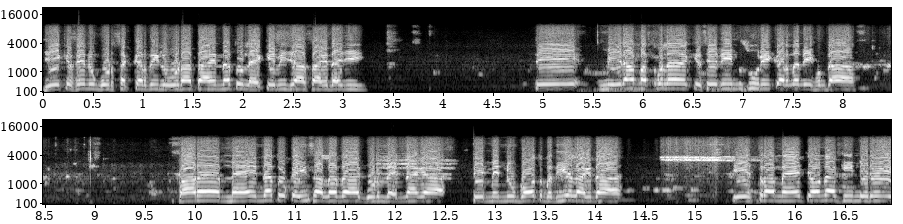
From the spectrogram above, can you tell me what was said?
ਜੇ ਕਿਸੇ ਨੂੰ ਗੁੜ ਸ਼ੱਕਰ ਦੀ ਲੋੜ ਆ ਤਾਂ ਇਹਨਾਂ ਤੋਂ ਲੈ ਕੇ ਵੀ ਜਾ ਸਕਦਾ ਜੀ। ਤੇ ਮੇਰਾ ਮਤਲਬ ਕਿਸੇ ਦੀ ਮਸ਼ਹੂਰੀ ਕਰਨ ਨਹੀਂ ਹੁੰਦਾ। ਪਰ ਮੈਂ ਇਹਨਾਂ ਤੋਂ ਕਈ ਸਾਲਾਂ ਦਾ ਗੁੜ ਲੈਣਾਗਾ ਤੇ ਮੈਨੂੰ ਬਹੁਤ ਵਧੀਆ ਲੱਗਦਾ। ਇਸ ਤਰ੍ਹਾਂ ਮੈਂ ਚਾਹੁੰਦਾ ਕਿ ਮੇਰੇ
